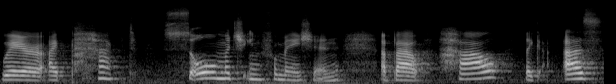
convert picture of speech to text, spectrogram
where I packed so much information about how like as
